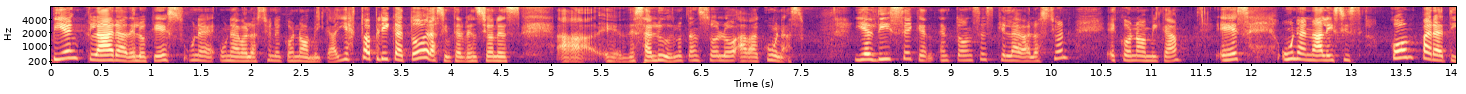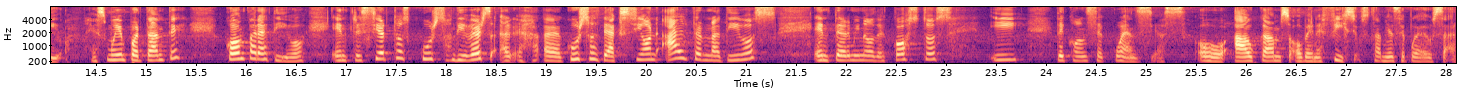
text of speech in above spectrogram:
bien clara de lo que es una, evaluación económica. Y esto aplica a todas las intervenciones ah, eh, de salud, no tan solo a vacunas. Y él dice que entonces que la evaluación económica es un análisis comparativo. Es muy importante comparativo entre ciertos cursos, diversos, eh, eh, cursos de acción alternativos en términos de costos y de consecuencias o outcomes o beneficios, también se puede usar.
